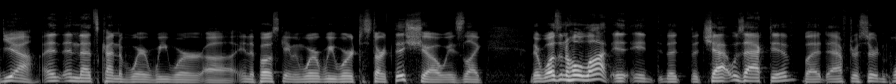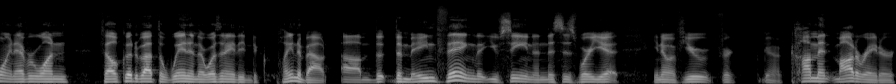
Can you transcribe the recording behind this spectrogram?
Yeah, and and that's kind of where we were uh, in the post game, and where we were to start this show is like there wasn't a whole lot. It, it, the the chat was active, but after a certain point, everyone felt good about the win, and there wasn't anything to complain about. Um, the the main thing that you've seen, and this is where you you know if you're you comment moderator,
